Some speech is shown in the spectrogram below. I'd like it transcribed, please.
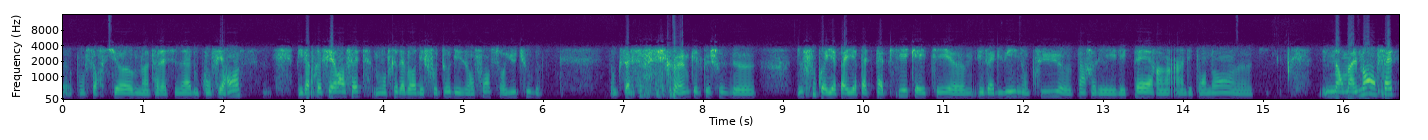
euh, consortium international ou conférence, il a préféré en fait montrer d'abord des photos des enfants sur YouTube. Donc ça c'est quand même quelque chose de, de fou quoi. Il n'y a pas a pas de papier qui a été évalué non plus par les, les pairs indépendants qui Normalement, en fait,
